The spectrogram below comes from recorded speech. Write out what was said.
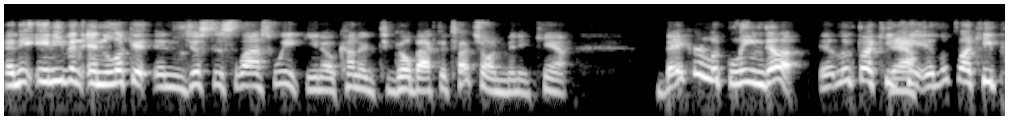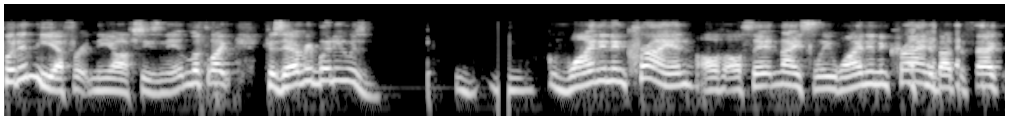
And, and even and look at in just this last week, you know, kind of to go back to touch on mini camp, Baker looked leaned up. It looked like he Yeah. it looked like he put in the effort in the offseason. It looked like because everybody was whining and crying. I'll, I'll say it nicely, whining and crying about the fact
